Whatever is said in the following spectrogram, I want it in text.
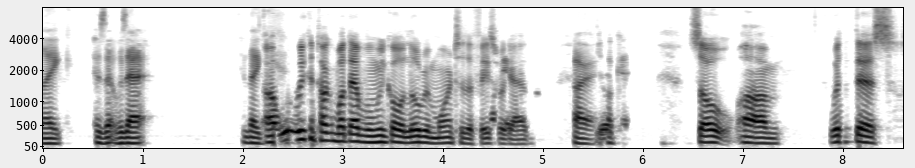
Like is that was that like uh, we, can talk about that when we go a little bit more into the facebook ad all right, yeah. okay. so um with this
